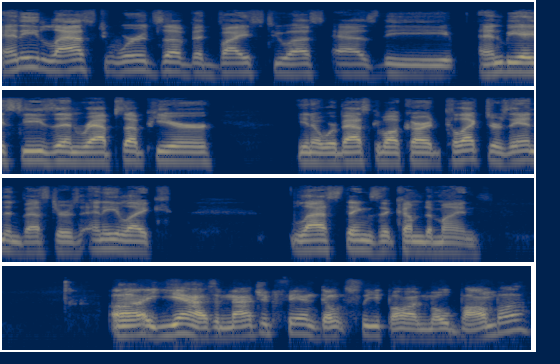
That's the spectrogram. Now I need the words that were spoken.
any last words of advice to us as the NBA season wraps up here? You know, we're basketball card collectors and investors. Any like last things that come to mind? Uh, yeah, as a Magic fan, don't sleep on Mo Bamba.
